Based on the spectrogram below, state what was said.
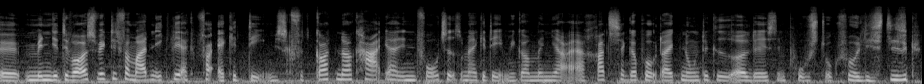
Øh, men det var også vigtigt for mig, at den ikke bliver for akademisk. For godt nok har jeg en fortid som akademiker, men jeg er ret sikker på, at der er ikke nogen, der gider at læse en poststrukturalistisk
